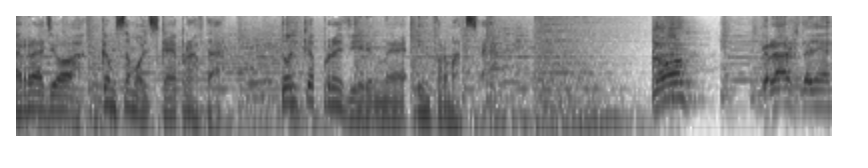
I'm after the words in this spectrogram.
Радио «Комсомольская правда». Только проверенная информация. Ну, граждане,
